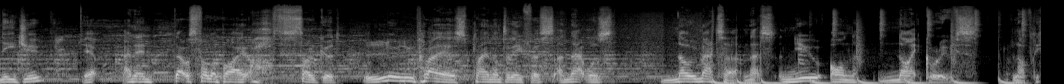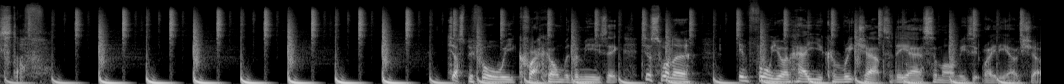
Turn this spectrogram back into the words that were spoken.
Need You. Yep. And then that was followed by, oh, so good, Lulu Players playing underneath us, and that was No Matter, and that's new on Night Grooves. Lovely stuff. Just before we crack on with the music, just want to inform you on how you can reach out to the ASMR Music Radio Show.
